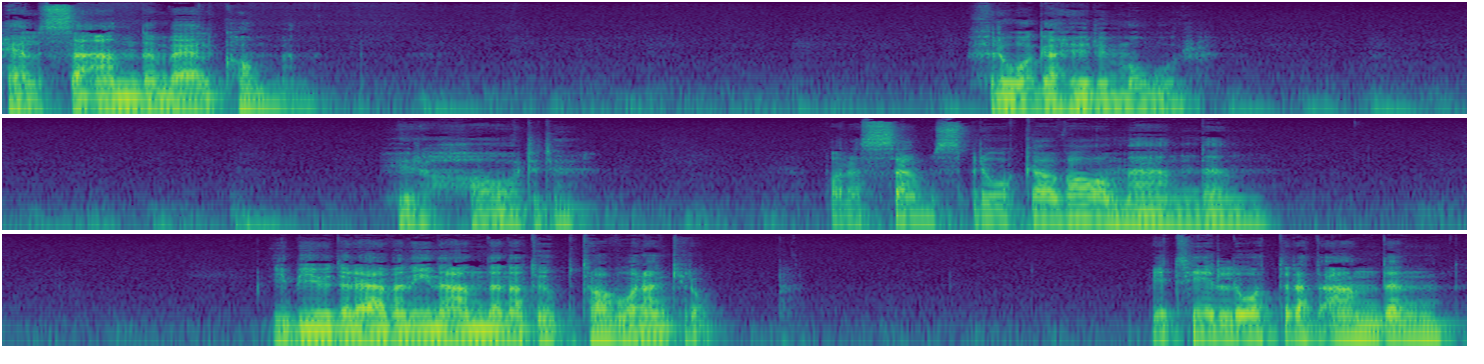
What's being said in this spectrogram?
Hälsa anden välkommen. Fråga hur du mår. Hur har du det? Bara samspråka och vara med anden. Vi bjuder även in anden att uppta våran kropp. Vi tillåter att anden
